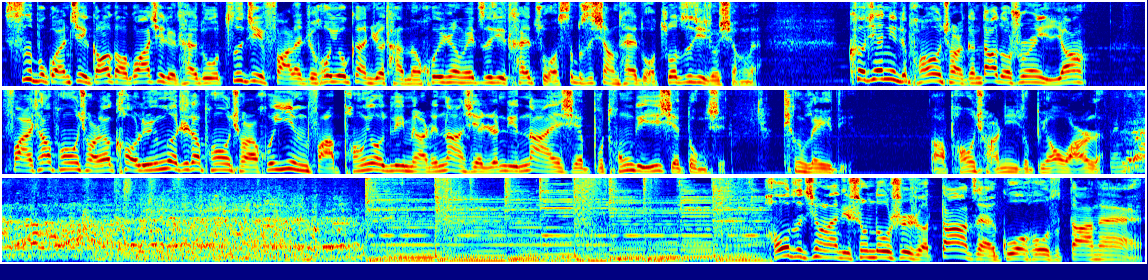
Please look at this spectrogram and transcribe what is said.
事不关己、高高挂起的态度，自己发了之后又感觉他们会认为自己太作，是不是想太多？做自己就行了。可见你的朋友圈跟大多数人一样，发一条朋友圈要考虑我这条朋友圈会引发朋友里面的哪些人的哪一些不同的一些东西，挺累的啊！朋友圈你就不要玩了。” 猴子请来的圣斗士说：“大灾过后是大爱，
